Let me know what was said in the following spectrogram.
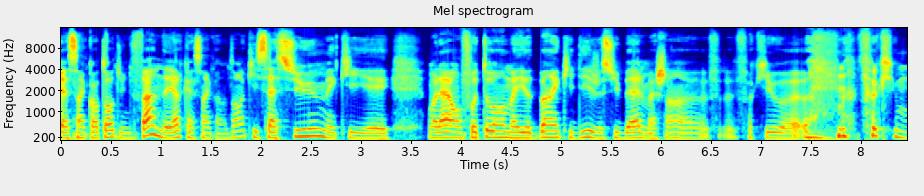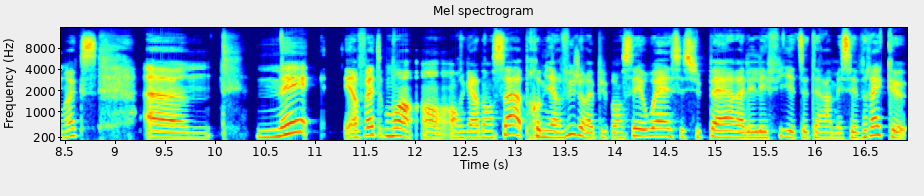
a 50 ans, d'une femme d'ailleurs, qui a 50 ans, qui s'assume et qui est, voilà, en photo, en maillot de bain et qui dit Je suis belle, machin, euh, fuck you, euh, fuck you, Max. Euh, mais. Et en fait, moi, en, en regardant ça, à première vue, j'aurais pu penser, ouais, c'est super, allez les filles, etc. Mais c'est vrai que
